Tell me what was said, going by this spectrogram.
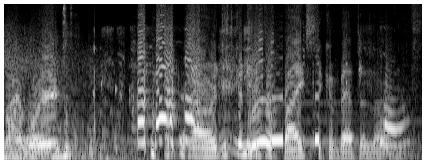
my words. no, we're just gonna use the bikes to combat the zombies.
